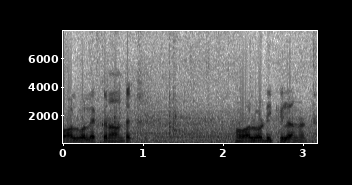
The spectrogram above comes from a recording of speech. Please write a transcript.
వాల్వో లెక్కనే ఉంటాయి. వాల్వో డిక్కీలు అన్నట్టు.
